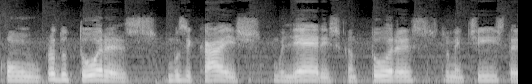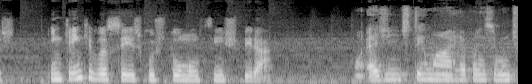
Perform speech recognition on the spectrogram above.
com produtoras musicais, mulheres, cantoras, instrumentistas. Em quem que vocês costumam se inspirar? A gente tem uma referência muito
